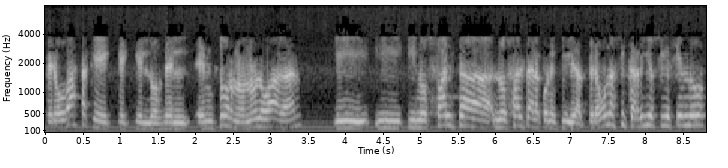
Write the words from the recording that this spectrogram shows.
pero basta que, que los del entorno no lo hagan y, y, nos falta nos falta la conectividad. Pero aún así Carrillo sigue siendo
